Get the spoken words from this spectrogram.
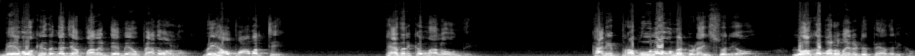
మేము ఒక విధంగా చెప్పాలంటే మేము పేదవాళ్ళం. వీ హ్యావ్ పావర్టీ పేదరికం మాలో ఉంది. కానీ ప్రభువులో ఉన్నటువంటి ఐశ్వర్యం లోకపరమైనటువంటి పేదరికం.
